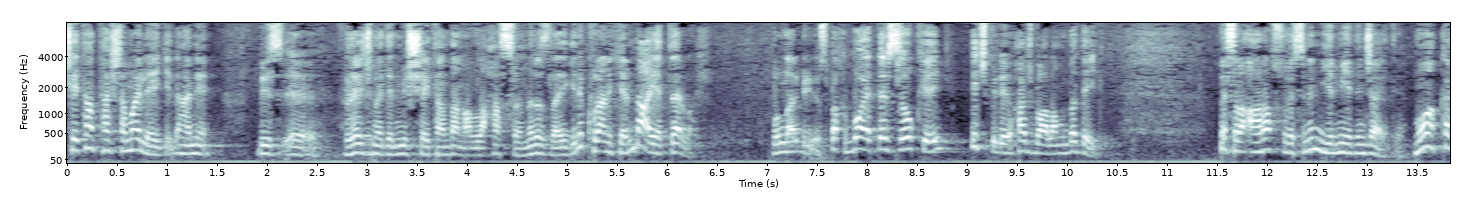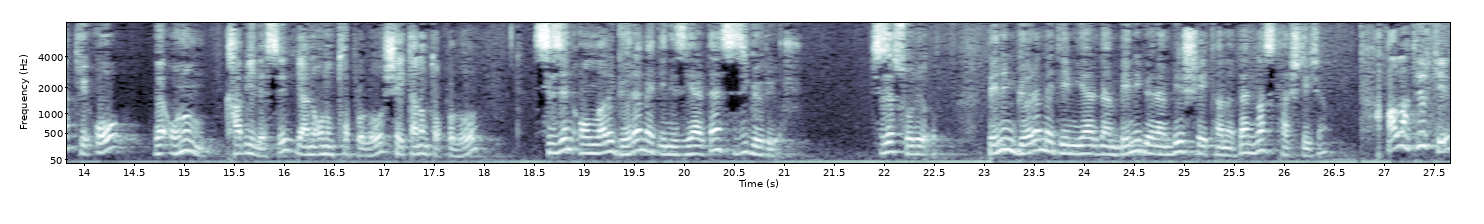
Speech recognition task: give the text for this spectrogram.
şeytan taşlamayla ilgili hani biz e, recmedilmiş şeytandan Allah'a sığınırızla ilgili Kur'an-ı Kerim'de ayetler var. Bunları biliyoruz. Bakın bu ayetleri size okuyayım. Hiçbiri hac bağlamında değil. Mesela Araf suresinin 27. ayeti. Muhakkak ki o ve onun kabilesi yani onun topluluğu, şeytanın topluluğu sizin onları göremediğiniz yerden sizi görüyor. Size soruyorum. Benim göremediğim yerden beni gören bir şeytanı ben nasıl taşlayacağım? Allah diyor ki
